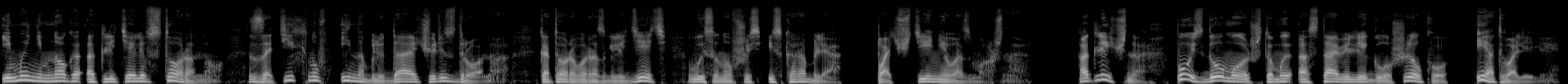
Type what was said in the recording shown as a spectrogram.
и мы немного отлетели в сторону, затихнув и наблюдая через дрона, которого разглядеть, высунувшись из корабля, почти невозможно. Отлично, пусть думают, что мы оставили глушилку и отвалили,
